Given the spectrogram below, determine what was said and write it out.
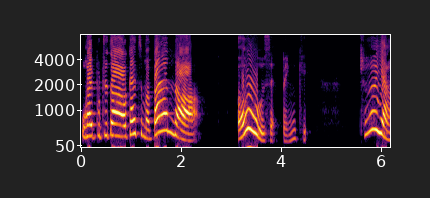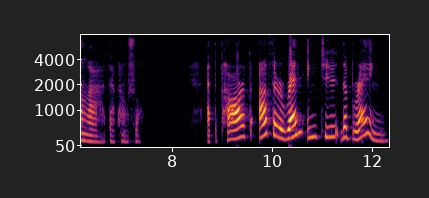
我还不知道该怎么办呢。Oh, said Binky. 这样啊，大胖说。 At the park, Arthur ran into the brain.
